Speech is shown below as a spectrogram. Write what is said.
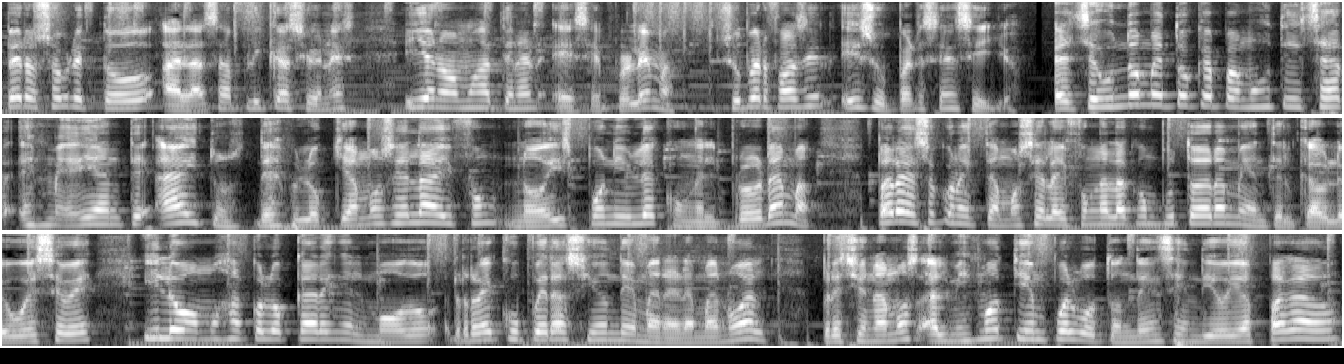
pero sobre todo a las aplicaciones y ya no vamos a tener ese problema. Súper fácil y súper sencillo. El segundo método que podemos utilizar es mediante iTunes. Desbloqueamos el iPhone no disponible con el programa. Para eso conectamos el iPhone a la computadora mediante el cable USB y lo vamos a colocar en el modo recuperación de manera manual. Presionamos al mismo tiempo el botón de encendido y apagado,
